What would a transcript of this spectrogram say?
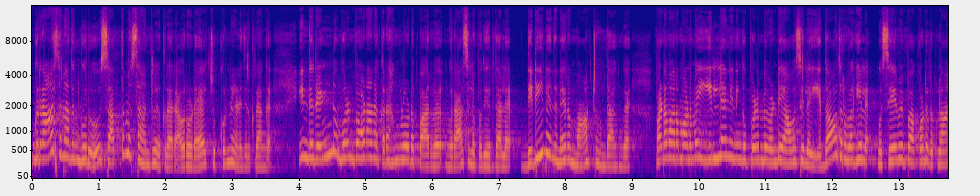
உங்கள் ராசநாதன் குரு சப்தம ஸ்தானத்தில் இருக்கிறார். அவரோட சுக்குருன்னு நினைச்சிருக்கிறாங்க இந்த ரெண்டு முரண்பாடான கிரகங்களோட பார்வை உங்கள் ராசியில் பதிகிறதால திடீர்னு இந்த நேரம் மாற்றம் உண்டாகுங்க. பண வருமானமே இல்லைன்னு நீங்கள் புலம்ப வேண்டிய அவசியம் இல்லை. ஏதாவது ஒரு வகையில் உங்கள் சேமிப்பாக கூட இருக்கலாம்.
